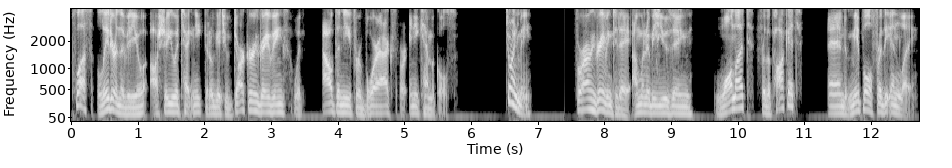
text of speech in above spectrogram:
Plus, later in the video, I'll show you a technique that'll get you darker engravings without the need for borax or any chemicals. Join me. For our engraving today, I'm going to be using walnut for the pocket and maple for the inlay.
